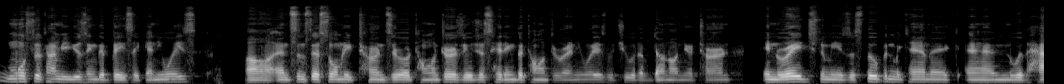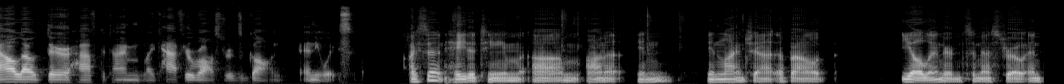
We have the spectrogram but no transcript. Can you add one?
Most of the time you're using the basic anyways. Uh, and since there's so many turn zero taunters, you're just hitting the taunter anyways, which you would have done on your turn. Enrage to me is a stupid mechanic, and with Hal out there, half the time, like half your roster is gone anyways. I sent hate a team um, on a in inline chat about Yellow and Sinestro, and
